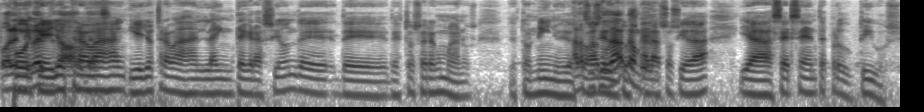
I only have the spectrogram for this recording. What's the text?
porque ellos trabajan y ellos trabajan la integración de, de, estos seres humanos, de estos niños y de estos adultos a la sociedad y a hacerse entes productivos.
